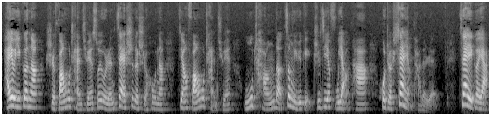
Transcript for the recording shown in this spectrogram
还有一个呢是房屋产权所有人在世的时候呢，将房屋产权无偿的赠与给直接抚养他或者赡养他的人。再一个呀，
